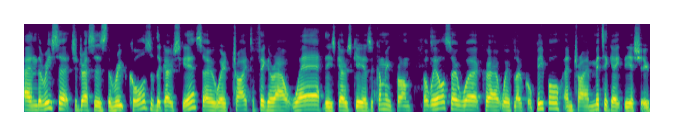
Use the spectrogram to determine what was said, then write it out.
And the research addresses the root cause of the ghost gear. So we're trying to figure out where these ghost gears are coming from. But we also work uh, with local people and try and mitigate the issue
